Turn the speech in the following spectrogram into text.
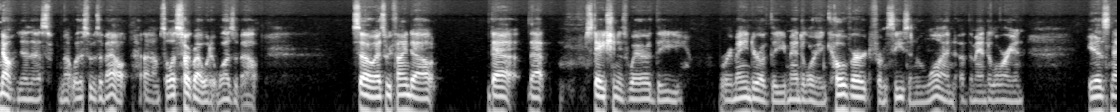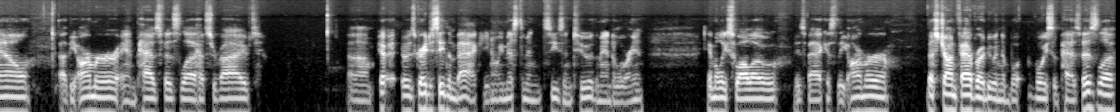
no, that's not what this was about. Um, so let's talk about what it was about. So as we find out, that that station is where the remainder of the Mandalorian covert from season one of the Mandalorian is now. Uh, the Armorer and Paz Vizsla have survived. Um, it, it, was great to see them back. You know, we missed them in season two of The Mandalorian. Emily Swallow is back as the Armorer. That's Jon Favreau doing the bo- voice of Paz Vizsla,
